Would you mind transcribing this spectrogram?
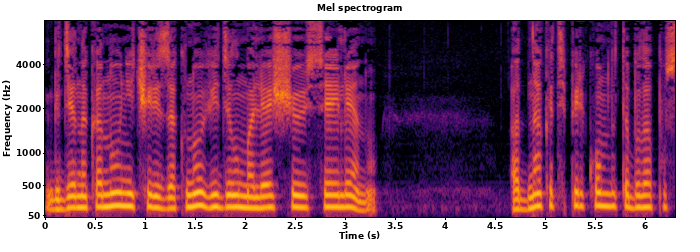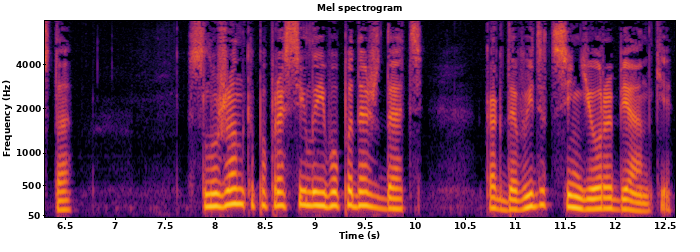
где накануне через окно видел молящуюся Елену. Однако теперь комната была пуста — служанка попросила его подождать, когда выйдет сеньора Бианки.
